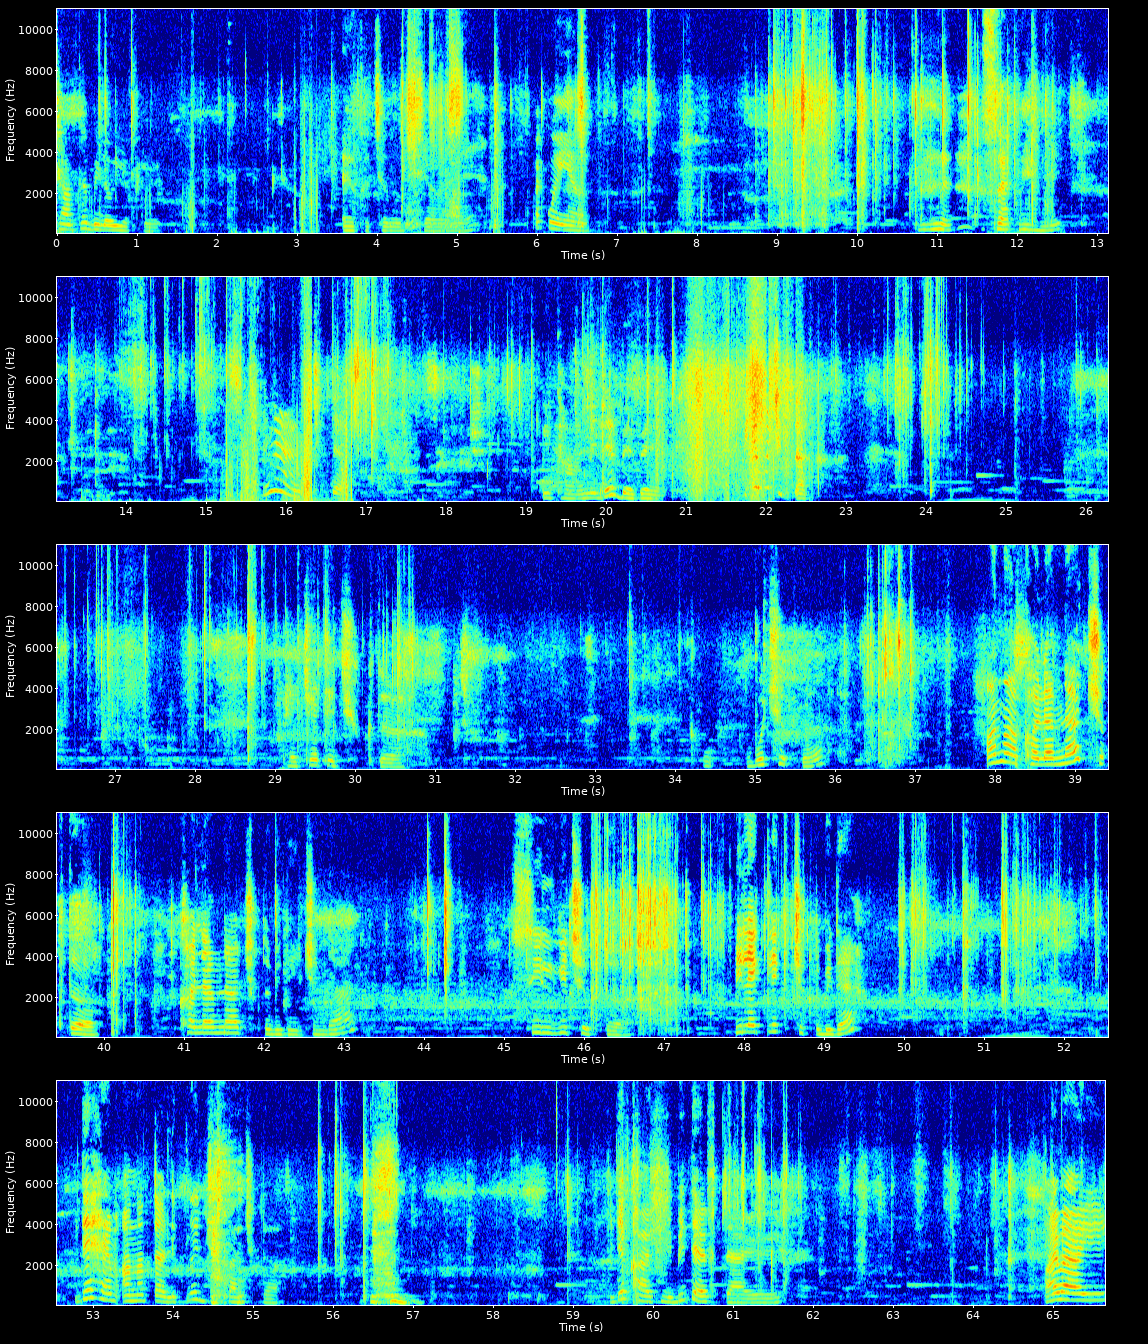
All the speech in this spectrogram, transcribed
çanta bloğu yapıyorum. Evet açalım şöyle. Bakmayın. Saklayayım. Ne çıktı? Bir tane de bebek. Peçete çıktı. Bu çıktı. Ana kalemler çıktı. Kalemler çıktı bir de içinden. Silgi çıktı. Bileklik çıktı bir de. Bir de hem anahtarlıkla cüzdan çıktı. Bir de kalpli bir defter. Bay bay.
